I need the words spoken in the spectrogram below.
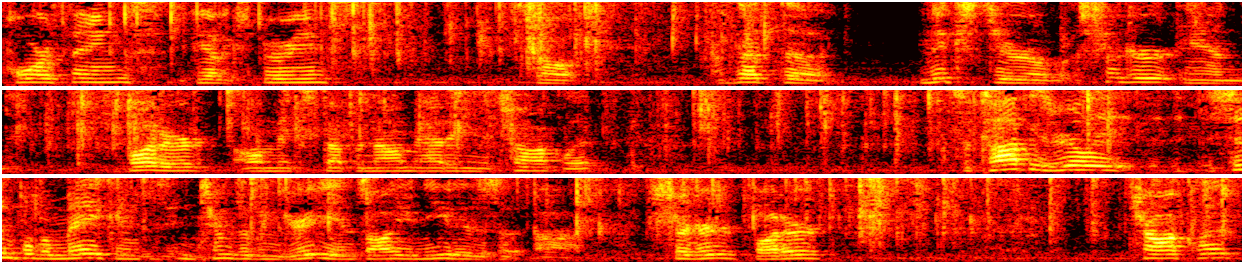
pour things if you have experience. So I've got the mixture of sugar and butter all mixed up and now I'm adding the chocolate. So toffee is really simple to make in, in, terms of ingredients. All you need is uh, sugar, butter, chocolate,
